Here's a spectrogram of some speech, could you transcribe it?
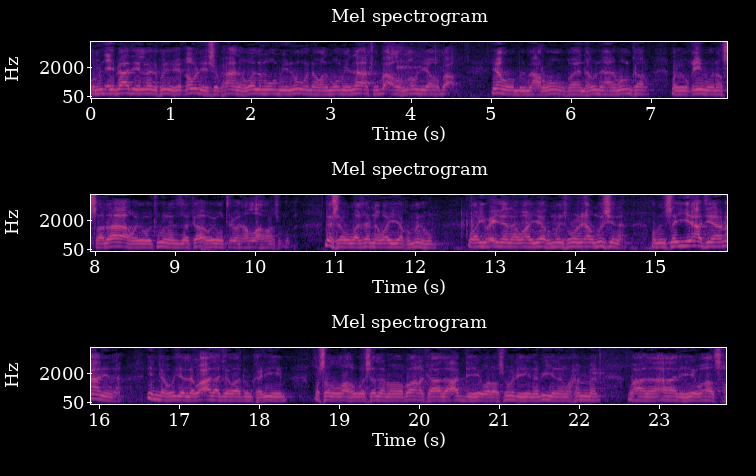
ومن عباده المذكورين في قوله سبحانه والمؤمنون والمؤمنات بعضهم أولياء بعض. يأمر بالمعروف وينهون عن المنكر ويقيمون الصلاة ويؤتون الزكاة ويطيعون الله ورسوله. نسأل الله جل وإياكم منهم وأن يعيدنا وإياكم من شرور أنفسنا ومن سيئات أعمالنا. إنه جل وعلا جواد كريم. وصلى الله وسلم وبارك على عبده ورسوله نبينا محمد وعلى آله وأصحابه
